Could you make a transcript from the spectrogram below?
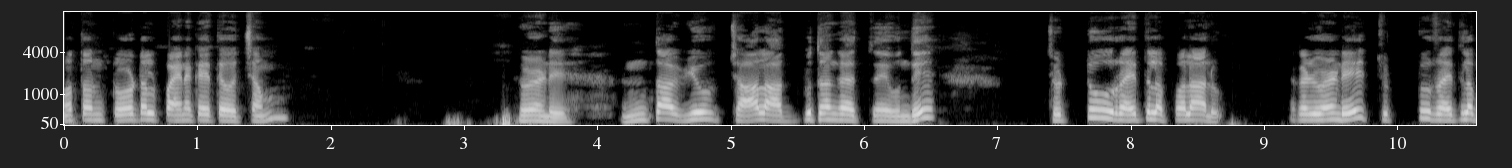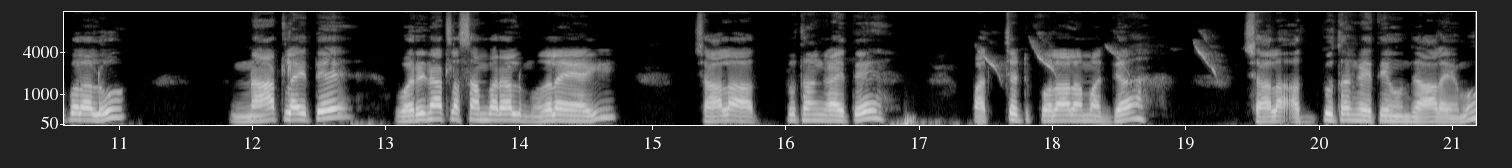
మొత్తం టోటల్ పైనకైతే వచ్చాం. చూడండి. ఎంత వ్యూ చాలా అద్భుతంగా అయితే ఉంది. చుట్టూ రైతుల పొలాలు. ఇక్కడ చూడండి చుట్టూ రైతుల పొలాలు. నాట్లయితే వరి నాట్ల సంబరాలు మొదలయ్యాయి. చాలా అద్భుతంగా అయితే పచ్చటి పొలాల మధ్య చాలా అద్భుతంగా అయితే ఉంది ఆలయము.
